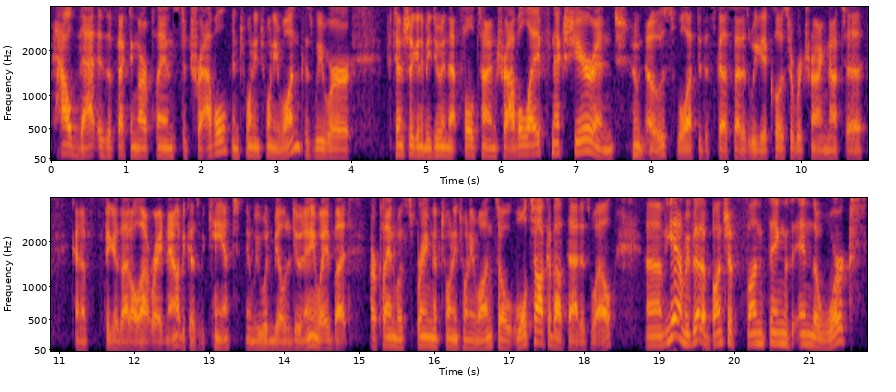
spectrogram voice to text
how that is affecting our plans to travel in 2021, because we were potentially going to be doing that full time travel life next year. And who knows? We'll have to discuss that as we get closer. We're trying not to kind of figure that all out right now because we can't and we wouldn't be able to do it anyway. But our plan was spring of 2021. So we'll talk about that as well. Um, yeah, we've got a bunch of fun things in the works.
